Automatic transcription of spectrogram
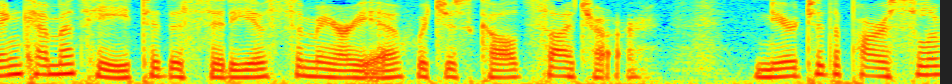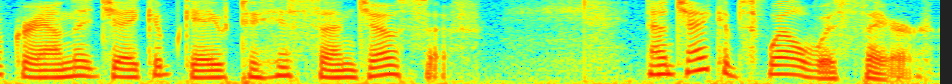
Then cometh he to the city of Samaria, which is called Sychar, near to the parcel of ground that Jacob gave to his son Joseph. Now Jacob's well was there.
